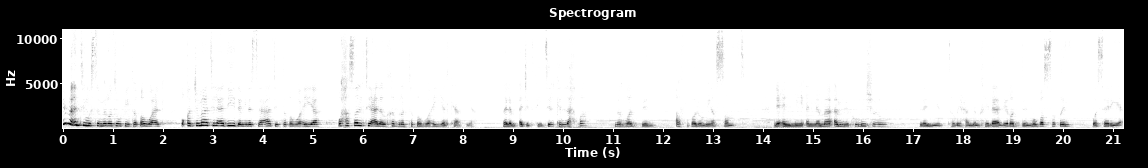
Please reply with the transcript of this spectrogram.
لما أنت مستمرة في تطوعك وقد جمعت العديد من الساعات التطوعية وحصلت على الخبرة التطوعية الكافية فلم أجد في تلك اللحظة من رد أفضل من الصمت. لعلمي أن ما أملك من شعور لن يتضح من خلال رد مبسط وسريع.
